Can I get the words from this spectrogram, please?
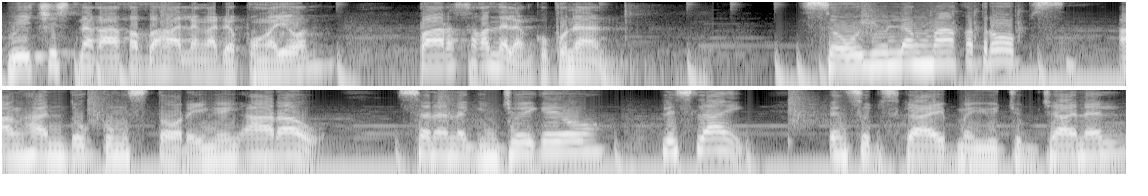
which is nakakabahala nga na po ngayon para sa kanilang kupunan. So yun lang mga katrops, ang handog kong story ngayong araw. Sana nag-enjoy kayo, please like and subscribe my YouTube channel,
